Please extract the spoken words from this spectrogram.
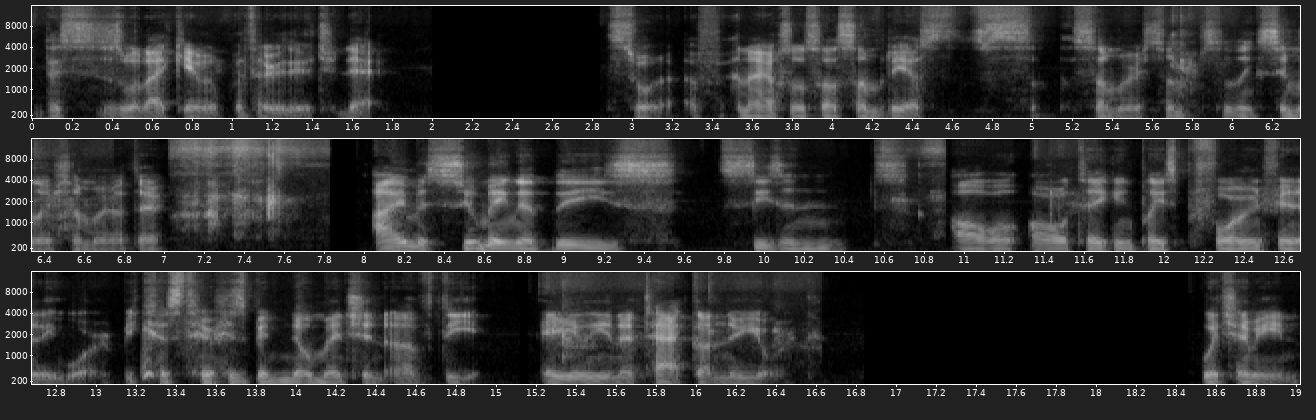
This is what I came up with earlier today, sort of, and I also saw somebody else somewhere, some something similar somewhere out there. I'm assuming that these seasons all all taking place before Infinity War because there has been no mention of the alien attack on New York. Which I mean,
